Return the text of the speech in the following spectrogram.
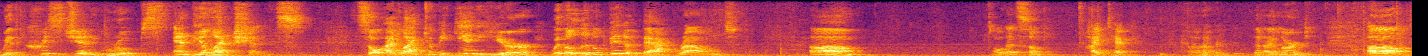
with Christian groups and the elections. So I'd like to begin here with a little bit of background. Um, oh, that's some high tech uh, that I learned. Um,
